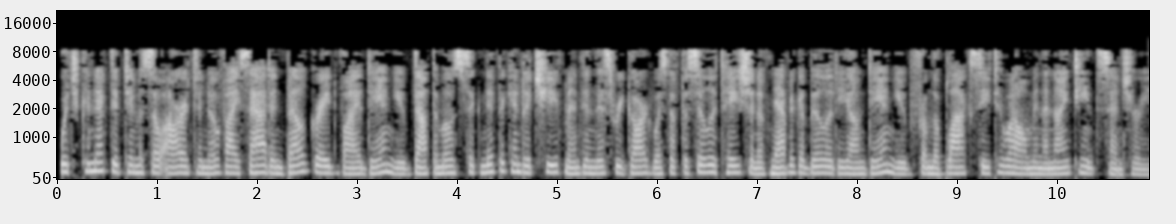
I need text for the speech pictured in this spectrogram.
which connected Timisoara to Novi Sad and Belgrade via Danube. The most significant achievement in this regard was the facilitation of navigability on Danube from the Black Sea to Ulm in the 19th century.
